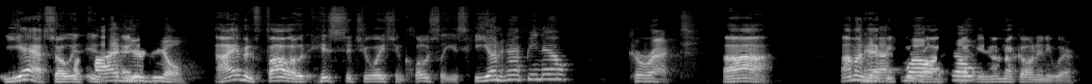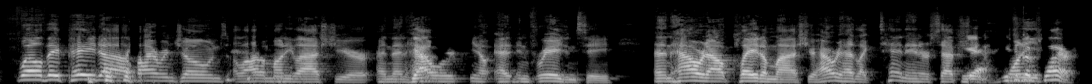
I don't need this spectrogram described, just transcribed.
yeah, so a five year deal. I haven't followed his situation closely. Is he unhappy now? Correct. Ah, I'm unhappy yeah, too, well, Ross, so, but, you know, I'm not going anywhere. Well, they paid uh, Byron Jones a lot of money last year, and then Howard, you know, at, in free agency, and Howard outplayed him last year. Howard had like 10 interceptions. Yeah, he's 20, a good player.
